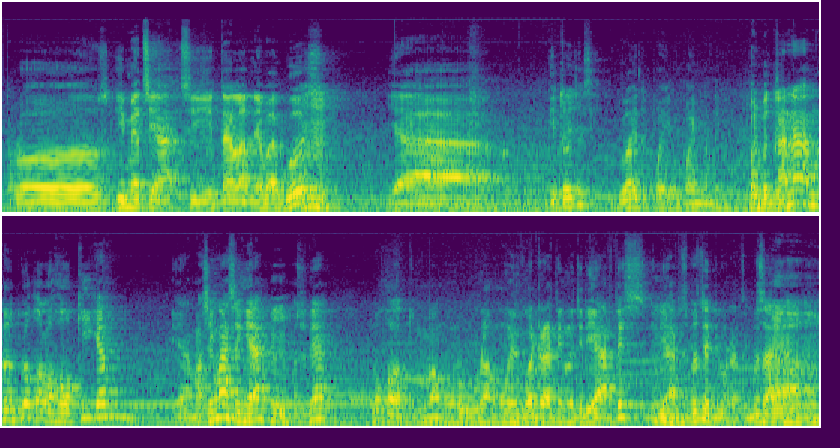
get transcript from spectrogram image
terus image ya si talentnya bagus, Hmm. ya itu aja sih. Dua itu poin-poin penting. Poin penting. Karena menurut gua kalau hoki kan ya masing-masing ya. Hmm. Maksudnya lo kalau memang udah mau kuadratin lo jadi artis, jadi Hmm. artis besar, jadi artis besar. Kan? ah, ah.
